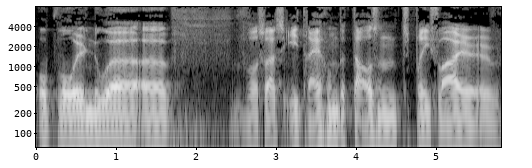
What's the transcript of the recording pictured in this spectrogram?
obwohl nur, äh, was weiß ich, 300.000 Briefwahl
